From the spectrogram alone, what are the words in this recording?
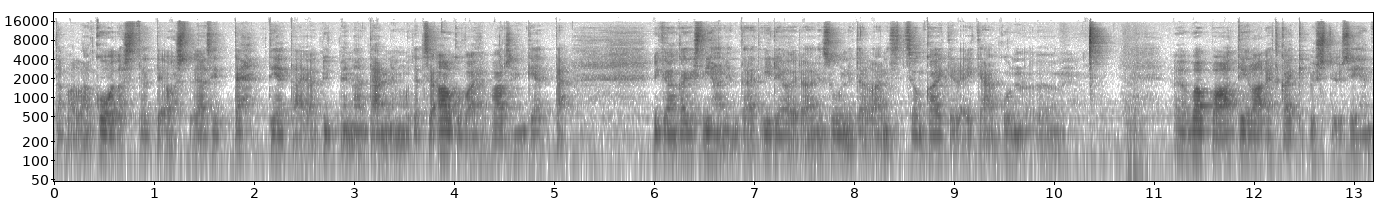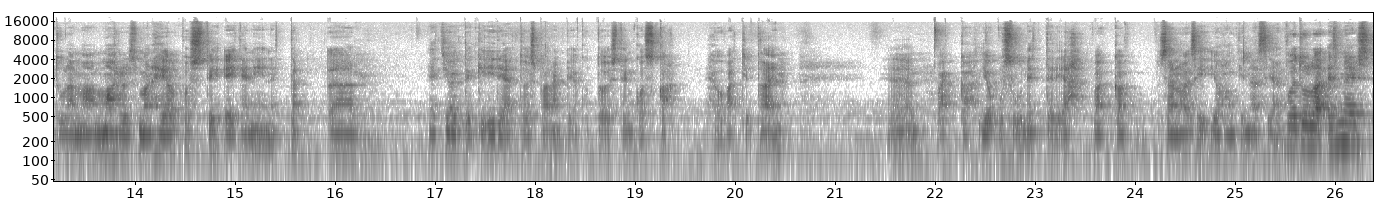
tavallaan koota sitä teosta ja sitten tietää jo, että nyt mennään tänne, mutta se alkuvaihe varsinkin, että mikä on kaikista ihaninta, että ideoidaan ja suunnitellaan, niin sit se on kaikille ikään kuin ö, vapaa tila, että kaikki pystyy siihen tulemaan mahdollisimman helposti, eikä niin, että, ö, että joidenkin ideat olisi parempia kuin toisten, koska he ovat jotain, ö, vaikka joku suunnittelija, vaikka sanoisi johonkin asiaan. Voi tulla esimerkiksi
